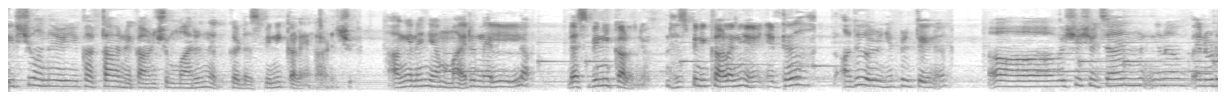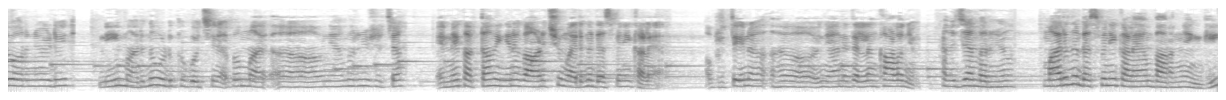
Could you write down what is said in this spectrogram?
തിരിച്ചു വന്നു കഴിഞ്ഞ് കർത്താവിനെ കാണിച്ചു മരുന്നൊക്കെ ഡസ്റ്റ്ബിനിൽ കളയാൻ കാണിച്ചു. അങ്ങനെ ഞാൻ മരുന്നെല്ലാം ഡസ്റ്റ്ബിനിൽ കളഞ്ഞു. ഡസ്റ്റ്ബിനിൽ കളഞ്ഞു കഴിഞ്ഞിട്ട് അത് കഴിഞ്ഞപ്പോഴത്തേന് പക്ഷെ ഷുജാൻ ഇങ്ങനെ എന്നോട് പറഞ്ഞു വേണ്ടി നീ മരുന്ന് കൊടുക്കു കൊച്ചിന്. അപ്പം ഞാൻ പറഞ്ഞു ഷുജ എന്നെ കർത്താവ് ഇങ്ങനെ കാണിച്ചു മരുന്ന് ഡസ്റ്റ്ബിനിൽ കളയാൻ. അപ്പോഴത്തേന് ഞാൻ ഇതെല്ലാം കളഞ്ഞു. അനുജാൻ പറഞ്ഞു മരുന്ന് ഡസ്റ്റ്ബിനിൽ കളയാൻ പറഞ്ഞെങ്കിൽ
